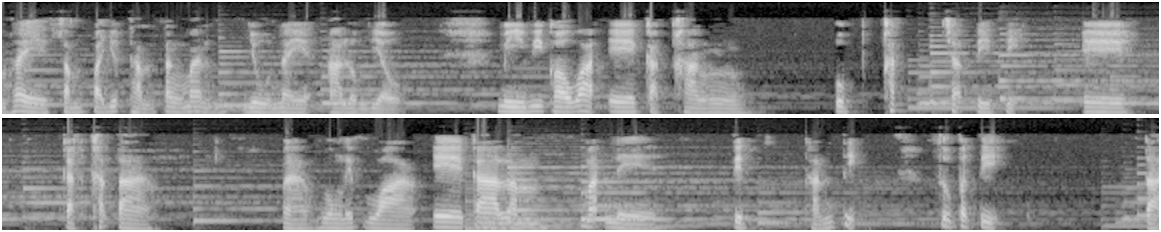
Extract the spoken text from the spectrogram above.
ำให้สัมปยุตธรรมตั้งมั่นอยู่ในอารมณ์เดียว มีวิเคราะห์ว่า เอกักคัง อุปคัตชติติ เอ กัดคตามาวงเล็บวา เอกาลัมมะเน ติดถันติ สุปฏิตะ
